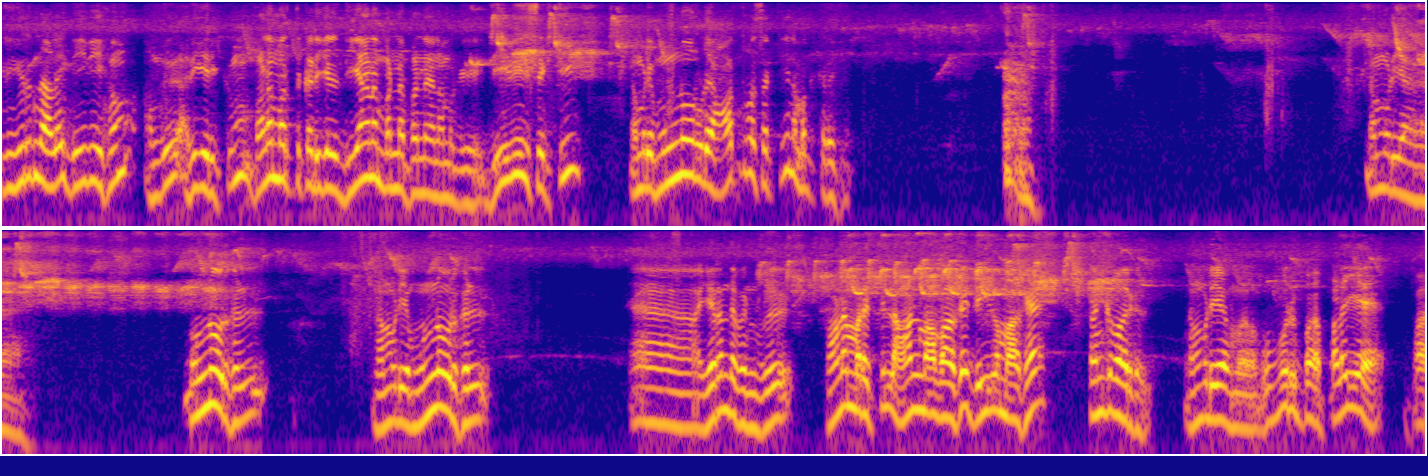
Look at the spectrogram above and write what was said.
இது இருந்தாலே தெய்வீகம் அங்கு அதிகரிக்கும். பனைமரத்துக்கடிகள் தியானம் பண்ண பண்ண நமக்கு தெய்வீக சக்தி நம்முடைய முன்னோருடைய ஆத்ம சக்தி நமக்கு கிடைக்கும். நம்முடைய முன்னோர்கள் நம்முடைய முன்னோர்கள் இறந்த பின்பு பனைமரத்தில் ஆன்மாவாக தெய்வமாக தங்குவார்கள். நம்முடைய ஒவ்வொரு ப பழைய ப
